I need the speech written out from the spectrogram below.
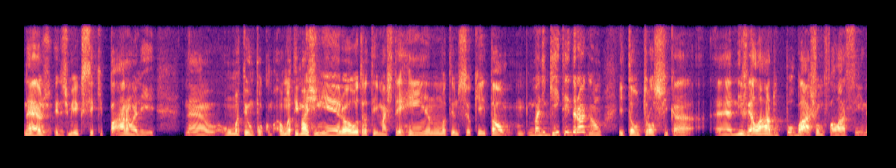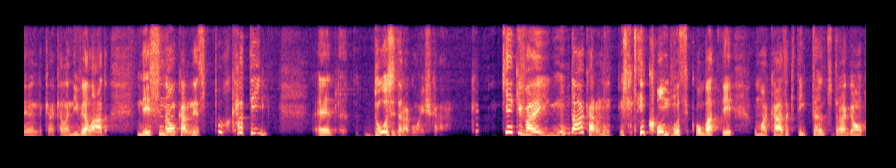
né, eles meio que se equiparam ali, né? Uma tem um pouco, uma tem mais dinheiro, a outra tem mais terreno, uma tem não sei o que e tal, mas ninguém tem dragão. Então o troço fica é, nivelado por baixo, vamos falar assim, né? Aquela nivelada. Nesse não, cara. Nesse, o cara tem é, 12 dragões, cara que é que vai. Não dá, cara. Não, não, tem como você combater uma casa que tem tanto dragão.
